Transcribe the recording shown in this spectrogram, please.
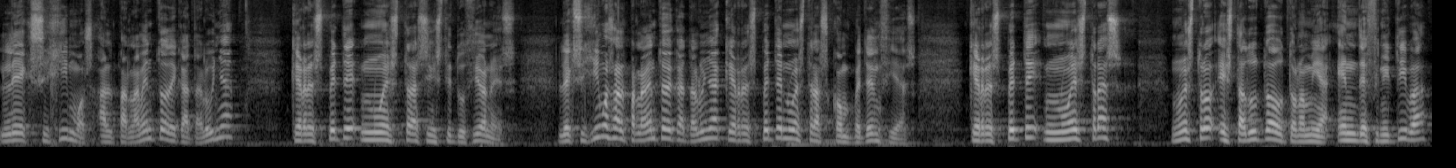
le exigimos al Parlamento de Cataluña que respete nuestras instituciones. Le exigimos al Parlamento de Cataluña que respete nuestras competencias, que respete nuestro Estatuto de Autonomía. En definitiva,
